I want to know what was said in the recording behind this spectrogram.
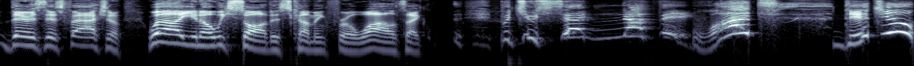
there's this faction of, well, you know, we saw this coming for a while. It's like, But you said nothing. What? Did you?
